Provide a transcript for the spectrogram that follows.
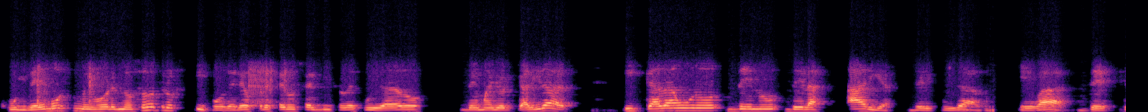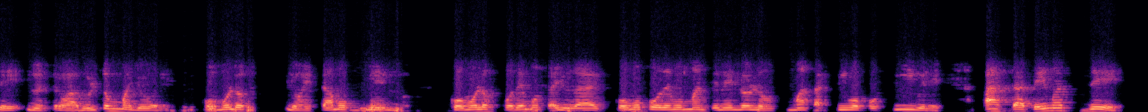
cuidemos mejor nosotros y poder ofrecer un servicio de cuidado de mayor calidad. Y cada uno de, de las áreas del cuidado que va desde nuestros adultos mayores, como los los estamos viendo, cómo los podemos ayudar, cómo podemos mantenerlos lo más activos posible, hasta temas de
